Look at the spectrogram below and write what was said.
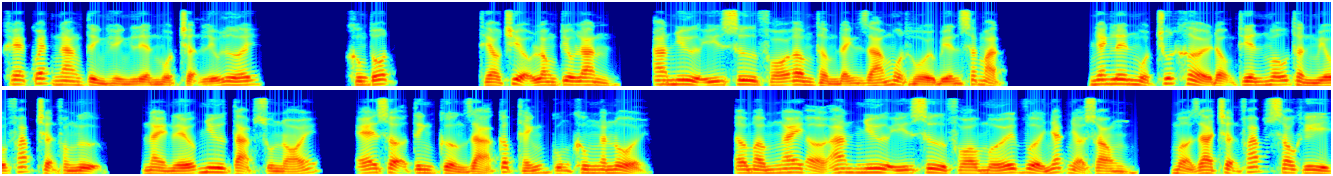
khe quét ngang tình hình liền một trận liễu lưới. Không tốt. Theo triệu long tiêu lăn, an như ý sư phó âm thầm đánh giá một hồi biến sắc mặt. Nhanh lên một chút khởi động thiên mẫu thần miếu pháp trận phòng ngự, này nếu như tạp xuống nói, e sợ tinh cường giả cấp thánh cũng không ngăn nổi. Ầm ầm ngay ở an như ý sư phó mới vừa nhắc nhở xong, mở ra trận pháp sau khi,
